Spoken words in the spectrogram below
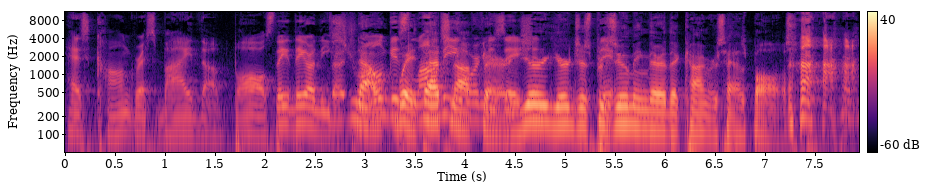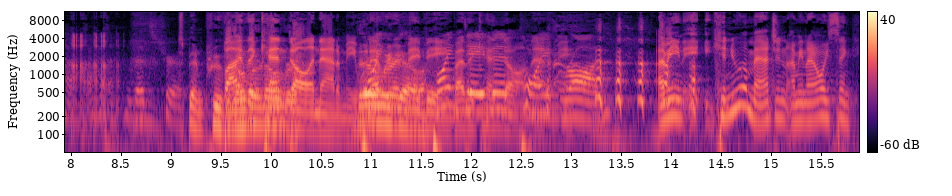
has Congress by the balls. They they are the No, strongest wait, that's lobbying not organization. fair. You're you're just They- presuming there that Congress has balls. That's true. It's been proven by over the and Ken over. doll anatomy, There whatever we it go. may be. Point by the Ken David, doll point anatomy. Ron. I mean, i can you imagine? I mean, I always think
